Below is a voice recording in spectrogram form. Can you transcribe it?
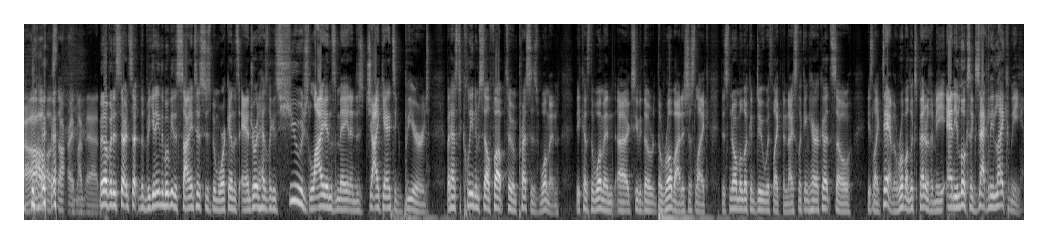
Oh, sorry, my bad. No, but it starts at the beginning of the movie. The scientist who's been working on this android has like this huge lion's mane and this gigantic beard, but has to clean himself up to impress his woman because the woman, uh, excuse me, the the robot is just like this normal looking dude with like the nice looking haircut. So he's like, "Damn, the robot looks better than me, and he looks exactly like me."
